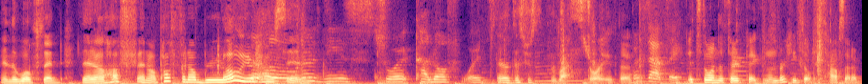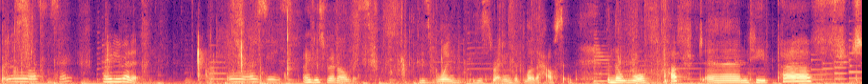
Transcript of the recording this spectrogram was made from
And the wolf said, Then I'll huff and I'll puff and I'll blow your house What in. are these short cut off words? Uh, that's just the last story. The, What's that say? it's the one the third pig. Remember? He built his house out of bricks. Mm, What's this one? I already read it. I just read all this. He's blowing. He's threatening to blow the house in, and the wolf puffed and he puffed,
